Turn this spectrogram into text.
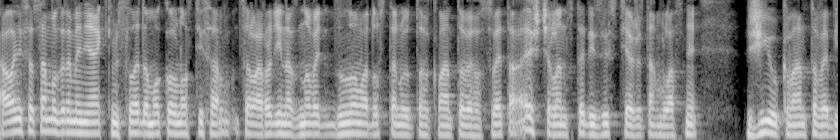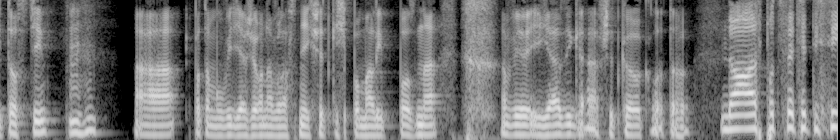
A oni sa samozrejme nejakým sledom okolností sa celá rodina znova, znova dostanú do toho kvantového sveta a ešte len vtedy zistia, že tam vlastne žijú kvantové bytosti. Mhm. A potom uvidia, že ona vlastne ich všetkých pomaly pozná a vie ich jazyk a všetko okolo toho. No ale v podstate ty si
